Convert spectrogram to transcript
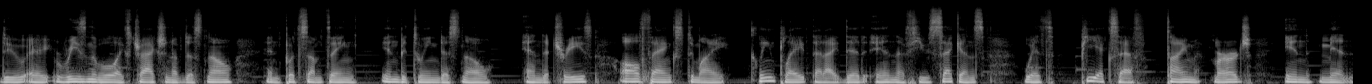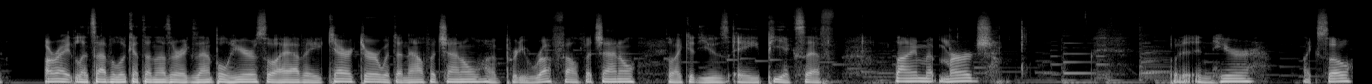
do a reasonable extraction of the snow and put something in between the snow and the trees, all thanks to my clean plate that I did in a few seconds with PXF time merge in min. All right, let's have a look at another example here. So I have a character with an alpha channel, a pretty rough alpha channel. So I could use a PXF time merge, put it in here like so.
